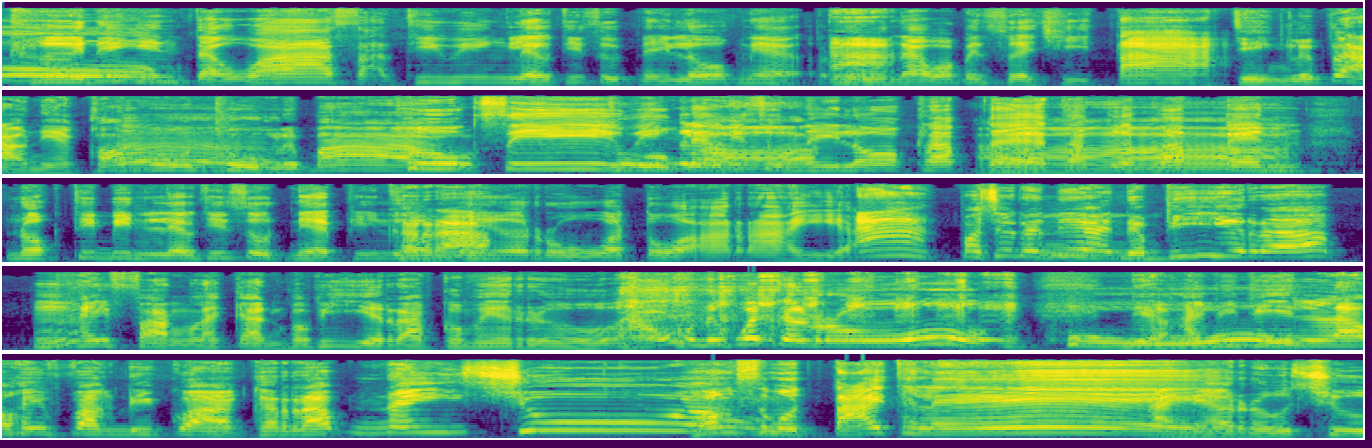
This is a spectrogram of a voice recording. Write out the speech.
ก เคยได้ยินแต่ว่าสัตว์ที่วิ่งเร็วที่สุดในโลกเนี่ยรู้อะนะว่าเป็นเสือชีต้า จริงหรือเปล่าเนี่ยข้อมูลเออถูกหรือเปล่าถูกสิถูกวิ่งเร็วที่เหรอสุดในโลกครับ แต่อ่าถ้าเกิดว่าเป็นนกที่บินเร็วที่สุดเนี่ยพี่เหลือมครับไม่รู้ว่าตัวอะไรอะอะเพราะฉะนั้นเนี่ยอืมเดี๋ยวพี่ยีรับหืมให้ฟังแล้วกันเพราะพี่ยีรับก็ไม่รู้ เอ้านึกว่าจะรู้ เดี๋ยวให้พี่ๆเล่าให้ฟังดีกว่าครับในช่วงห้องสมุดใต้ทะเล อันเนี้ยรู้ชั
